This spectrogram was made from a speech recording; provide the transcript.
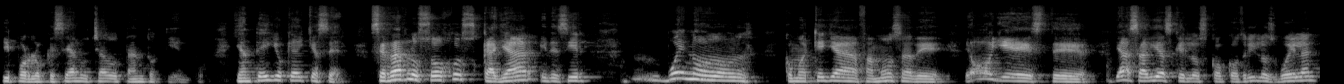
y por lo que se ha luchado tanto tiempo. Y ante ello, ¿qué hay que hacer? Cerrar los ojos, callar y decir, mm, bueno, como aquella famosa de, oye, este, ya sabías que los cocodrilos vuelan.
